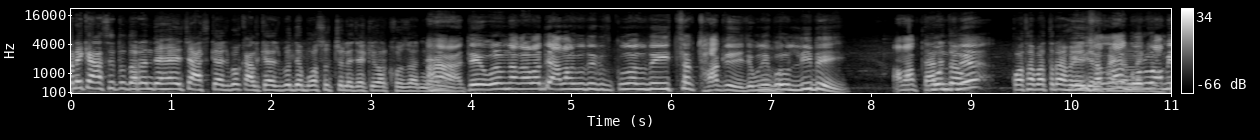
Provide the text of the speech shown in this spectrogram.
অনেকে আছে তো ধরেন দেখা যাচ্ছে আজকে আসব কালকে আসব দিয়ে বছর চলে যায় কেউ আর খোঁজ না। হ্যাঁ তো ওরকম না করার বাদে আমার যদি কোনো যদি ইচ্ছা থাকে যে উনি গরু লিবে আমার ফোন দিলে কথাবার্তা হয়ে ইনশাল্লাহ গরু? আমি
